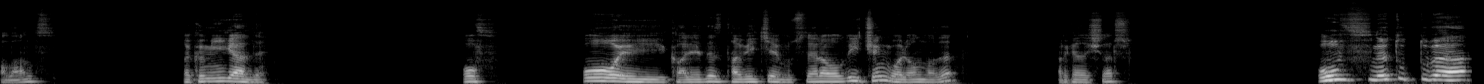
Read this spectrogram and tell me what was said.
Haaland. Takım iyi geldi. Of. Oy kalede tabii ki Muslera olduğu için gol olmadı. Arkadaşlar. Of ne tuttu be.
